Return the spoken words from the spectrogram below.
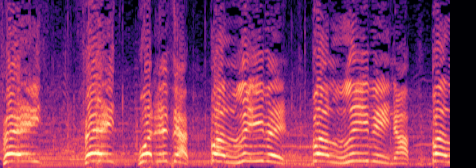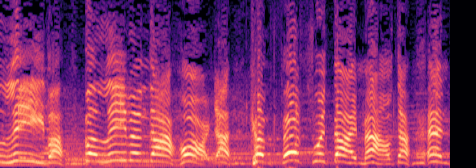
faith, faith. What is that? Believing, believing, uh, believe, uh, believe in thy heart, uh, confess with thy mouth, uh, and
